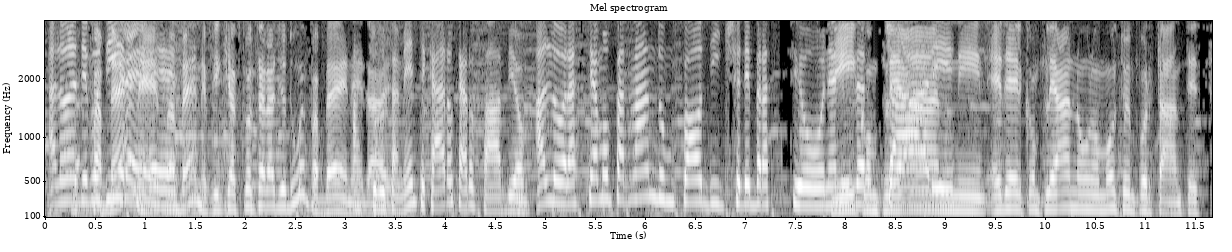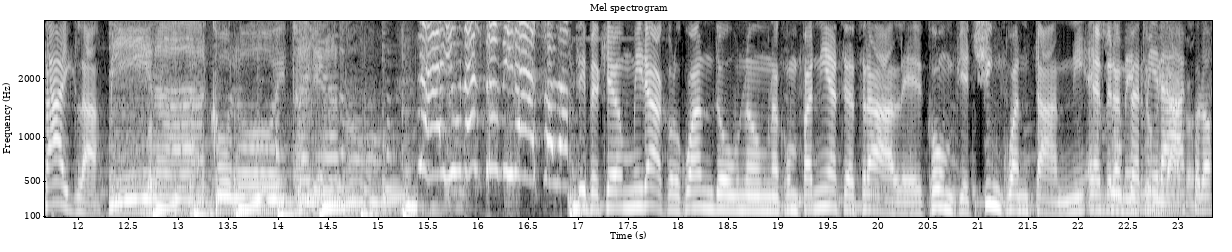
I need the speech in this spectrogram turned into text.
Allora devo fa dire bene, fa bene, finché ascolta Radio 2 fa bene. Assolutamente, caro caro Fabio. Allora, stiamo parlando un po' di celebrazione, Dai. Sì, anniversari. compleanni ed è il compleanno uno molto importante. Saigla. Miracolo italiano. Sì, perché è un miracolo quando una, una compagnia teatrale compie 50 anni, È è, veramente un miracolo. miracolo.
